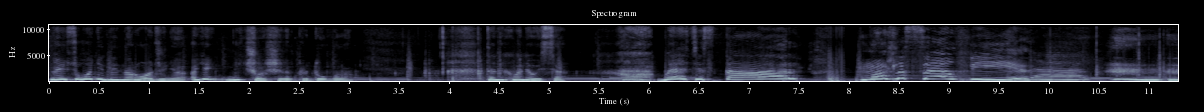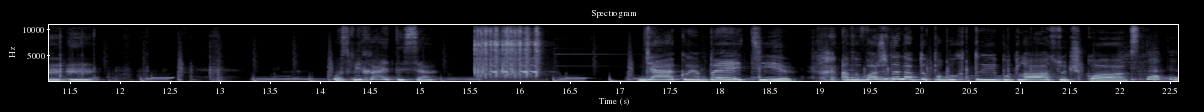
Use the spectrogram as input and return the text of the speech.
У неї сьогодні день народження, а я нічого ще не придумала. Ти не хвилюйся. Беті Стар! Усміхайтеся. Дякую, Беті. А ви можете нам допомогти, будь ласочка? Стати?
